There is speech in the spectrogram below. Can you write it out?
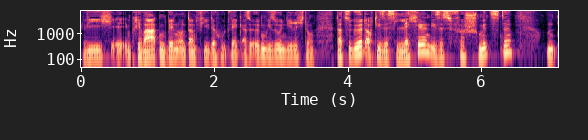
wie ich im Privaten bin und dann fiel der Hut weg. Also irgendwie so in die Richtung. Dazu gehört auch dieses Lächeln, dieses Verschmitzte. Und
